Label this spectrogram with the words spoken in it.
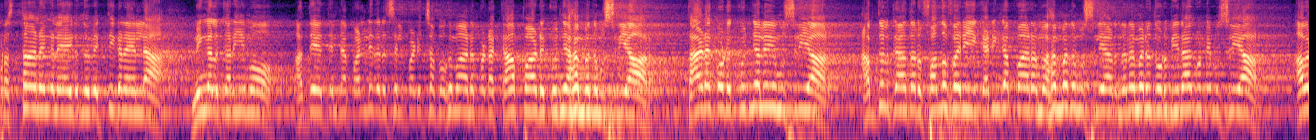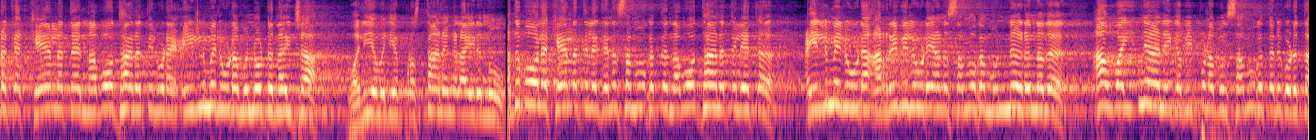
പ്രസ്ഥാനങ്ങളെയായിരുന്നു വ്യക്തികളെയല്ല. നിങ്ങൾക്കറിയുമോ? അദ്ദേഹത്തിന്റെ പള്ളിദർസിൽ പഠിച്ച ബഹുമാനപ്പെട്ട കാപ്പാട് കുഞ്ഞഹമ്മദ് മുസ്ലിയാർ താഴക്കോട് കുഞ്ഞലി മുസ്ലിയാർ അബ്ദുൽ ഖാദർ ഫലുഫരി കരിങ്കപ്പാറ മുഹമ്മദ് മുസ്ലിയാർ നിറമരുതൂർ ബീരാൻകുട്ടി മുസ്ലിയാർ അവരൊക്കെ കേരളത്തെ നവോത്ഥാനത്തിലൂടെ ഇൽമിലൂടെ മുന്നോട്ട് നയിച്ച വലിയ വലിയ പ്രസ്ഥാനങ്ങളായിരുന്നു. അതുപോലെ കേരളത്തിലെ ജനസമൂഹത്തെ നവോത്ഥാനത്തിലേക്ക് ഇൽമിലൂടെ അറിവിലൂടെയാണ് സമൂഹം മുന്നേറുന്നത്. ആ വൈജ്ഞാനിക വിപ്ലവം സമൂഹത്തിന് കൊടുത്ത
